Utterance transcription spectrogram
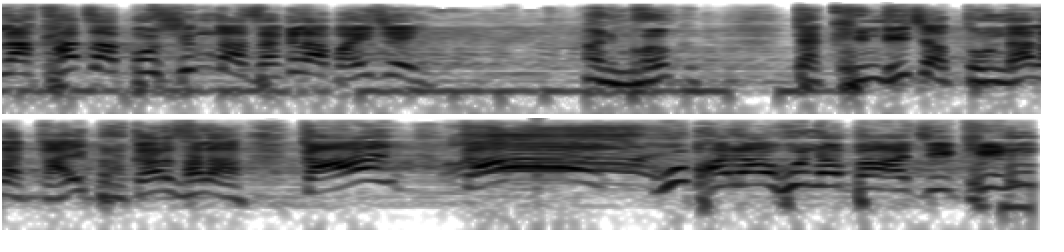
लाखाचा पोशिंदा जगला पाहिजे. आणि मग त्या खिंडीच्या तोंडाला काय प्रकार झाला? काय? काय? उभा राहून बाजी खिंडी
